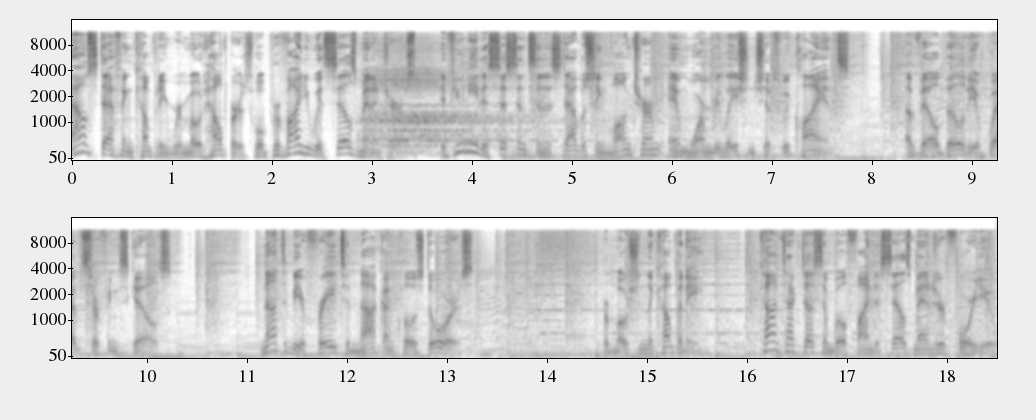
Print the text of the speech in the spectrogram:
Outstaffing Company Remote Helpers will provide you with sales managers if you need assistance in establishing long term and warm relationships with clients, availability of web surfing skills, not to be afraid to knock on closed doors, promotion the company. Contact us and we'll find a sales manager for you.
